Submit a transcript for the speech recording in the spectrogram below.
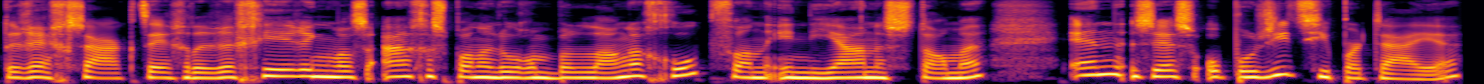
De rechtszaak tegen de regering was aangespannen door een belangengroep van Indianenstammen en zes oppositiepartijen,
